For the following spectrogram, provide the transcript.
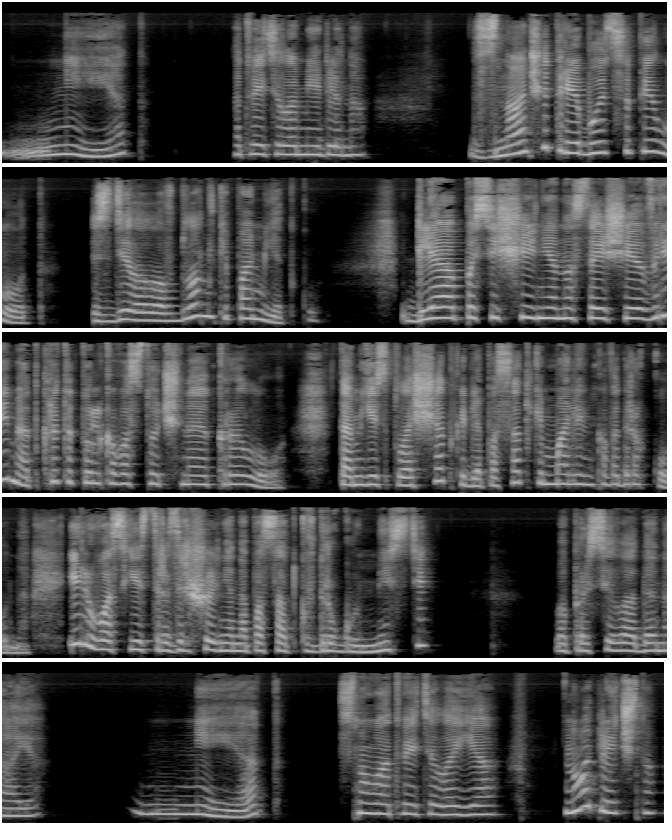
«Нет», – ответила медленно. «Значит, требуется пилот». Сделала в бланке пометку. Для посещения в настоящее время открыто только восточное крыло. Там есть площадка для посадки маленького дракона. Или у вас есть разрешение на посадку в другом месте?» — вопросила Аданая. «Нет», — снова ответила я. «Ну, отлично.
